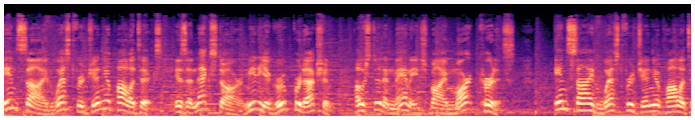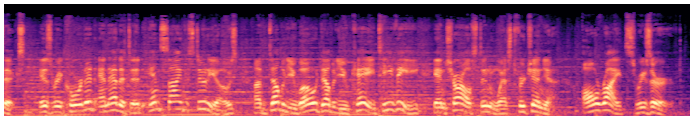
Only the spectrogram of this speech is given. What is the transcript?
Inside West Virginia Politics is a Nexstar Media Group production, hosted and managed by Mark Curtis. Inside West Virginia Politics is recorded and edited inside the studios of WOWK TV in Charleston, West Virginia. All rights reserved.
